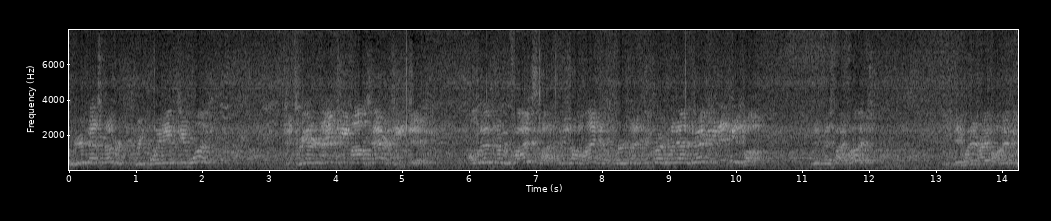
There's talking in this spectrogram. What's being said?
Career best numbers, 3.821. At 319 miles an hour, TJ. All the way up to number five spot for Sean Lang. That's the first time two cars went down the track he didn't get bumped. Didn't miss by much. They went in right behind him.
